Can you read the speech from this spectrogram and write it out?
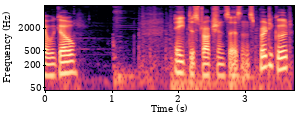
There we go. 8 destruction essence. Pretty good.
